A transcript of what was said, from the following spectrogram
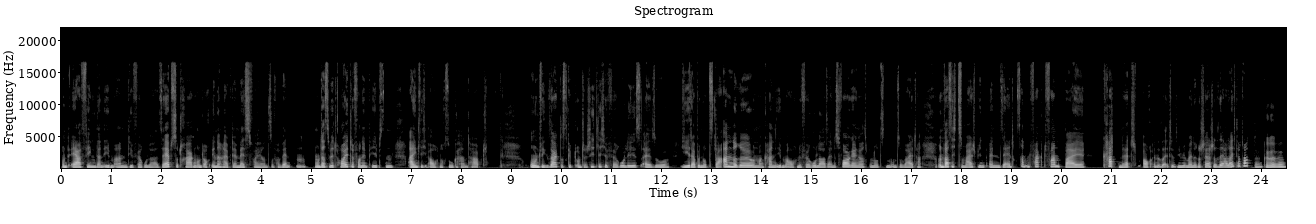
und er fing dann eben an, die Ferula selbst zu tragen und auch innerhalb der Messfeiern zu verwenden. Und das wird heute von den Päpsten eigentlich auch noch so gehandhabt. Und wie gesagt, es gibt unterschiedliche Ferules, also jeder benutzt da andere und man kann eben auch eine Ferula seines Vorgängers benutzen und so weiter. Und was ich zum Beispiel einen sehr interessanten Fakt fand bei Cutnet, auch eine Seite, die mir meine Recherche sehr erleichtert hat, danke,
